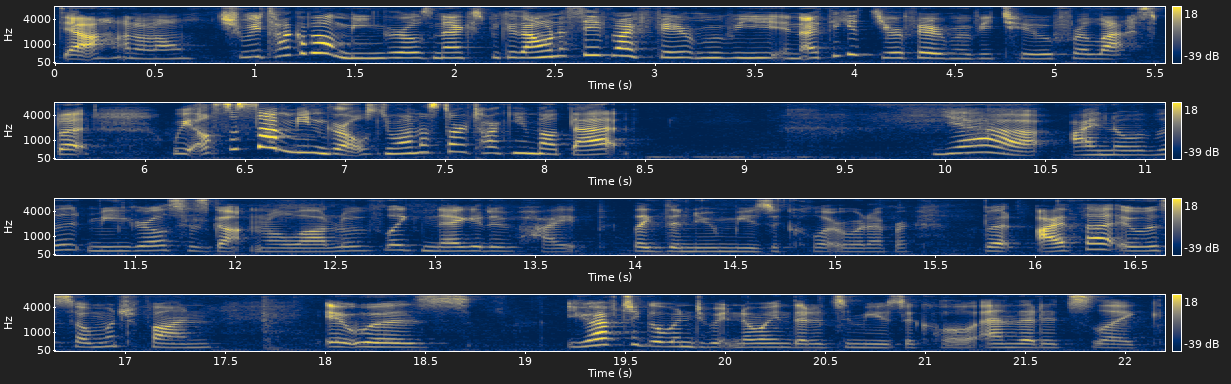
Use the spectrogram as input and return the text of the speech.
yeah, I don't know. Should we talk about Mean Girls next? Because I want to save my favorite movie, and I think it's your favorite movie too, for last. But we also saw Mean Girls. Do you want to start talking about that? Yeah, I know that Mean Girls has gotten a lot of like negative hype, like the new musical or whatever. But I thought it was so much fun it was you have to go into it knowing that it's a musical and that it's like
